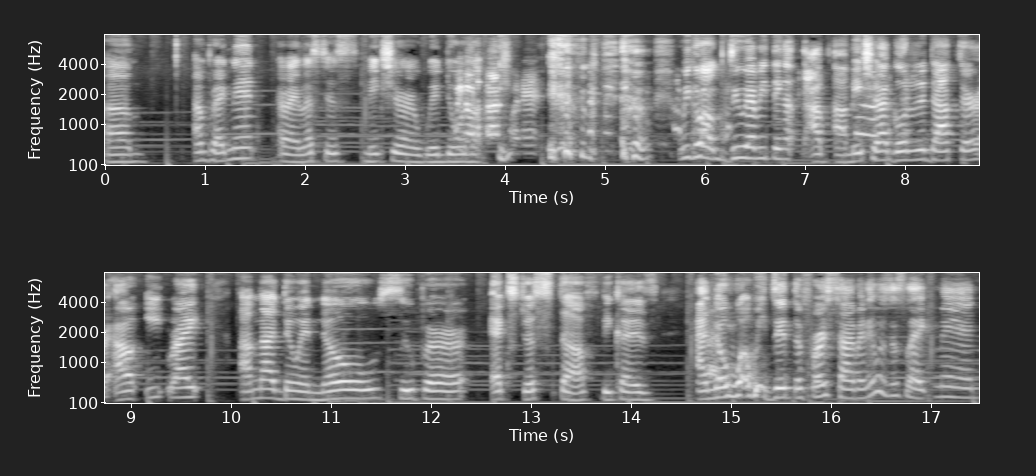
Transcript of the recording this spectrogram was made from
um, I'm pregnant. All right, let's just make sure we're doing. fuck with we gonna do everything. I'll, I'll make sure I go to the doctor. I'll eat right. I'm not doing no super extra stuff because I know what we did the first time, and it was just like, man,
